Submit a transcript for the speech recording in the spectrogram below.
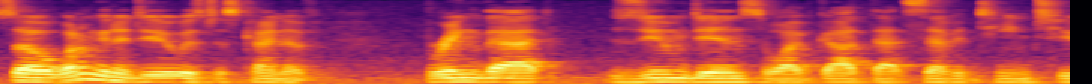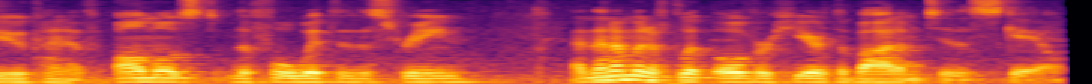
So what I'm going to do is just kind of bring that zoomed in so I've got that 17.2 kind of almost the full width of the screen. And then I'm going to flip over here at the bottom to the scale.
